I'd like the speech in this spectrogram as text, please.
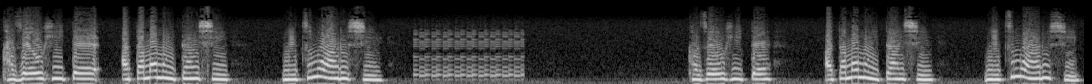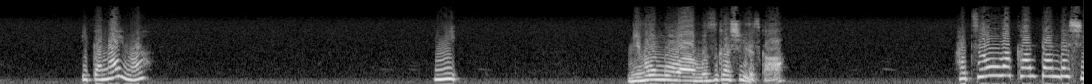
風邪をひいて頭も痛いし熱もあるし風邪をひいて頭も痛いし熱もあるし行かないわ。2日本語は難しいですか？発音は簡単だし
